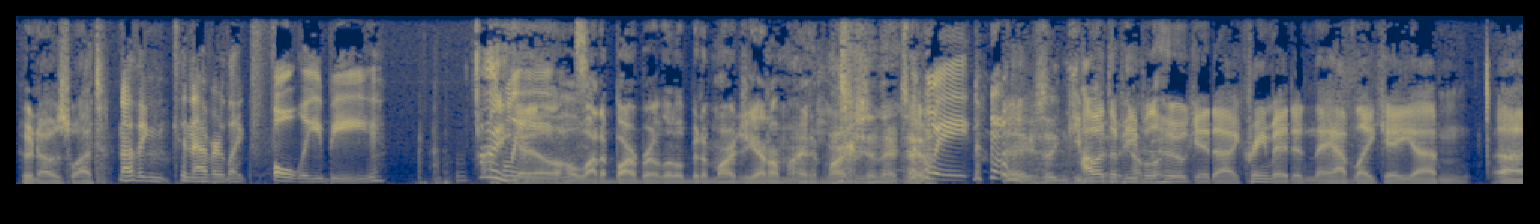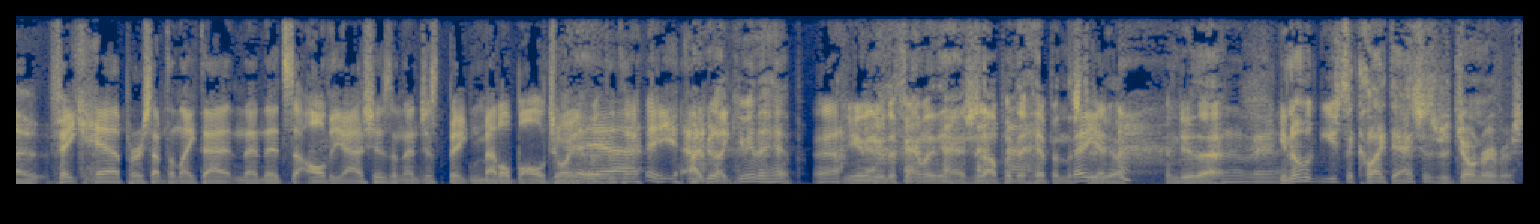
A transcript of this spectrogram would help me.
who knows what. Nothing can ever like fully be. I get a whole lot of Barbara, a little bit of Margie. I don't mind if Margie's in there too. Wait. Yeah, so keep How about the people company. who get uh, cremated and they have like a um, uh, fake hip or something like that, and then it's all the ashes and then just big metal ball joint? Yeah. yeah. I'd be like, give me the hip. Yeah. You're gonna give the family the ashes. I'll put the hip in the studio and do that. you know who used to collect ashes was Joan Rivers.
